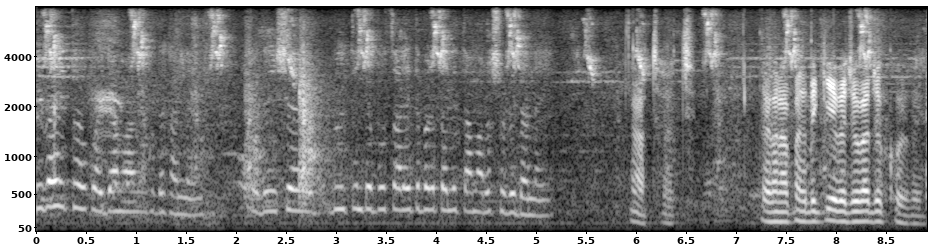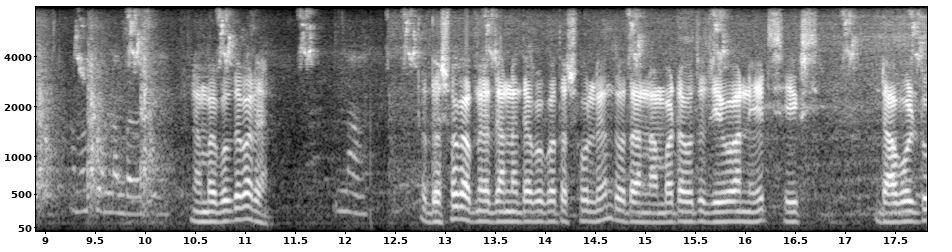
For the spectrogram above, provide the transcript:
বিবাহিত হোক ওইটা আমার দেখার নেই। যদি সে দুই তিনটে বউ চালাইতে পারে তাহলে তো আমার অসুবিধা নেই। আচ্ছা আচ্ছা। এখন আপনার সাথে কীভাবে যোগাযোগ করবে? আমার ফোন নাম্বার আছে। নাম্বার বলতে পারেন? তো দর্শক, আপনারা জান্নাত দেওয়ার কথা শুনলেন, তো তার নাম্বারটা হচ্ছে zero one eight six double two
